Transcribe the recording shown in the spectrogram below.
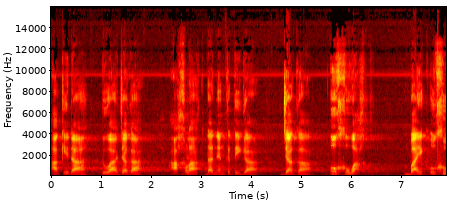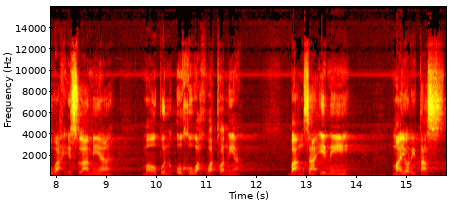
Akidah, dua jaga akhlak, dan yang ketiga jaga ukhuwah. Baik ukhuwah Islamiyah maupun ukhuwah watoniyah. Bangsa ini mayoritas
